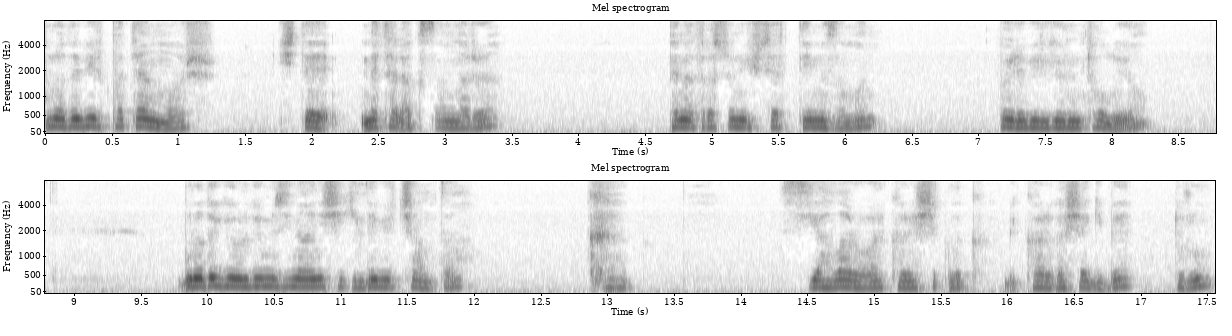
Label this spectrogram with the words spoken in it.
Burada bir paten var. İşte metal aksanları penetrasyonu yükselttiğimiz zaman böyle bir görüntü oluyor. Burada gördüğümüz yine aynı şekilde bir çanta. Siyahlar var, karışıklık, bir kargaşa gibi durum.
